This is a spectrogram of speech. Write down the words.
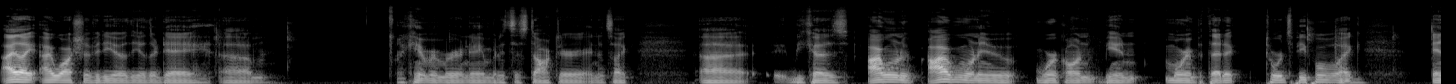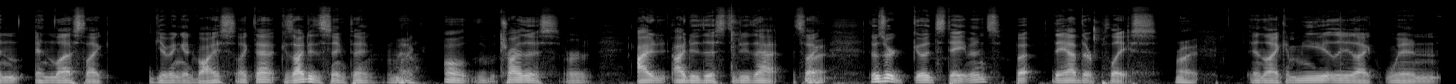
i like i watched a video the other day um i can't remember her name but it's this doctor and it's like uh because i want to i want to work on being more empathetic towards people like and and less like giving advice like that because i do the same thing i'm Yeah. like oh try this or i i do this to do that it's like Right. those are good statements but they have their place Right. and like immediately like when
